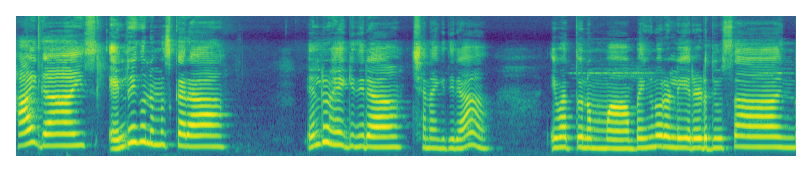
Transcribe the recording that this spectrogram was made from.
ಹಾಯ್ ಗಾಯ್ಸ್ ಎಲ್ರಿಗೂ ನಮಸ್ಕಾರ. ಎಲ್ಲರೂ ಹೇಗಿದ್ದೀರಾ? ಚೆನ್ನಾಗಿದ್ದೀರಾ? ಇವತ್ತು ನಮ್ಮ ಬೆಂಗಳೂರಲ್ಲಿ ಎರಡು ದಿವಸದಿಂದ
